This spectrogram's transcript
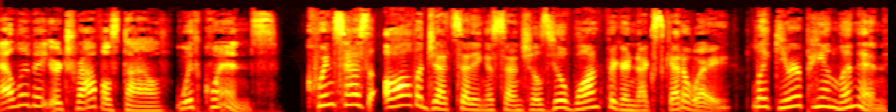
Elevate your travel style with Quince. Quince has all the jet-setting essentials you'll want for your next getaway, like European linen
